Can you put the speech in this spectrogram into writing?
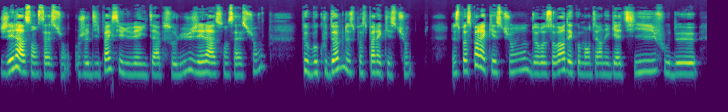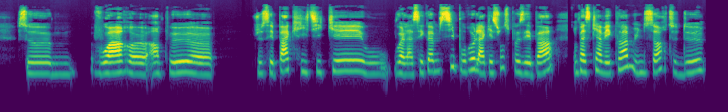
j'ai la sensation, je dis pas que c'est une vérité absolue, j'ai la sensation que beaucoup d'hommes ne se posent pas la question. Ne se posent pas la question de recevoir des commentaires négatifs ou de se mmh, voir un peu je sais pas, critiquer ou voilà, c'est comme si pour eux la question se posait pas parce qu'il y avait comme une sorte de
